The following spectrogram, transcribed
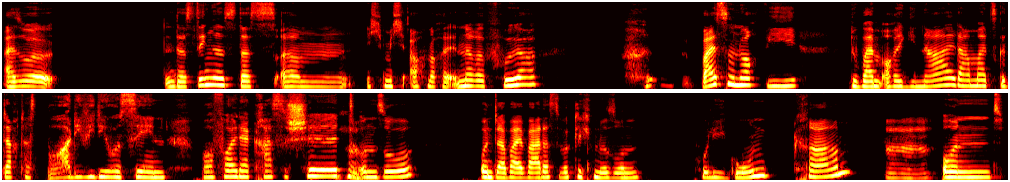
Also, das Ding ist, dass ähm, ich mich auch noch erinnere, früher, weißt du noch, wie du beim Original damals gedacht hast, boah, die Videoszenen, boah, voll der krasse Shit Hm. und so. Und dabei war das wirklich nur so ein Polygonkram. mm, Und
